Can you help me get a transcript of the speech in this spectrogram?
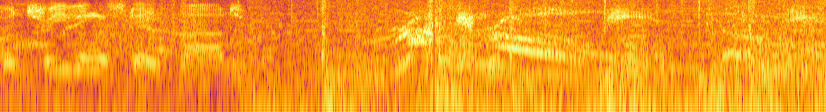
Retrieving escape pod. Rock and roll!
